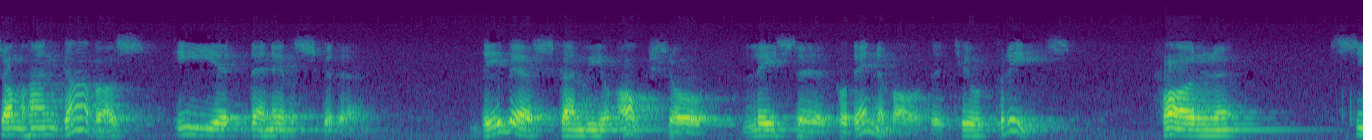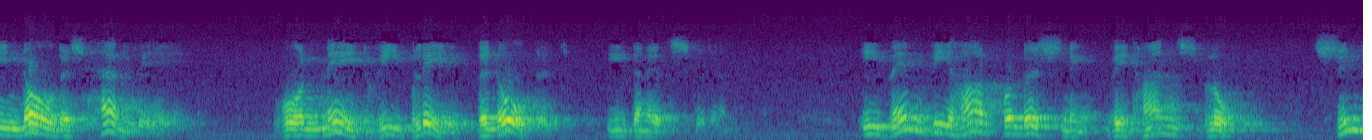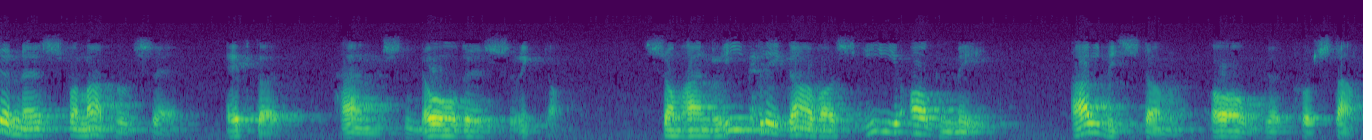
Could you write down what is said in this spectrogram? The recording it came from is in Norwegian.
som Han gav oss i den elskede. Det vers kan vi også lese på denne måte til pris for sin nådes herlighet, hvormed vi ble benådet i den elskede. I hvem vi har forløsning ved Hans blod, syndernes forlatelse efter Hans nådes rikdom, som Han rikelig gav oss i og med all visdom og forstand.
